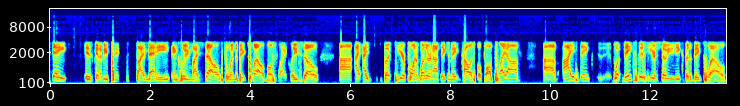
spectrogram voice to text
State is going to be picked by many, including myself, to win the Big 12 most likely. So, uh, I, I, but to your point of whether or not they can make a college football playoff, uh, I think what makes this year so unique for the Big 12,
